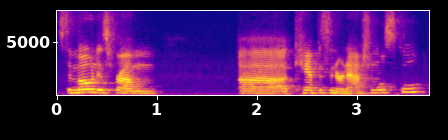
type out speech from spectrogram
Simone is from uh, Campus International School,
